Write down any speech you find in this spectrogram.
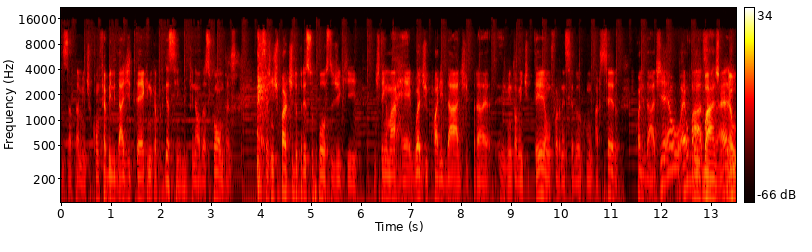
Exatamente, a confiabilidade técnica, porque assim, no final das contas, se a gente partir do pressuposto de que a gente tem uma régua de qualidade para eventualmente ter um fornecedor como parceiro, qualidade é o, é o básico. O básico né? é, o,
